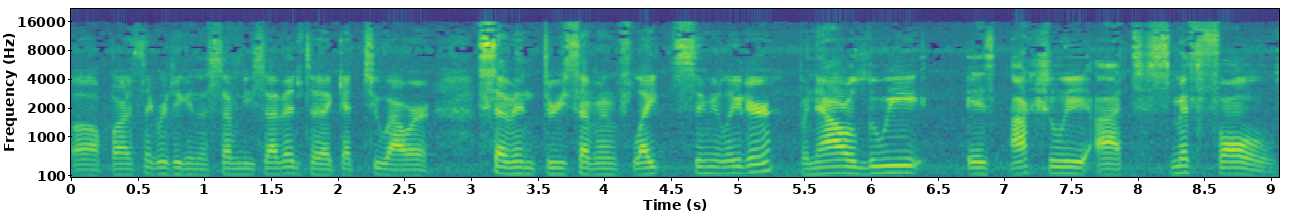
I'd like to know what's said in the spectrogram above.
Uh, but I think we're taking the 77 to get to our 737 flight simulator. But now Lui is actually at Smith Falls.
